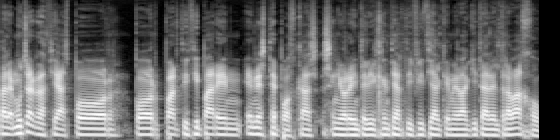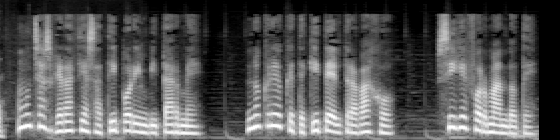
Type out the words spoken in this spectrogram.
Vale, muchas gracias por, participar en, en este podcast, señora inteligencia artificial que me va a quitar el trabajo. Muchas gracias a ti por invitarme. No creo que te quite el trabajo. Sigue formándote.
